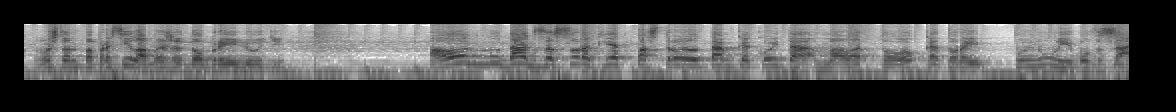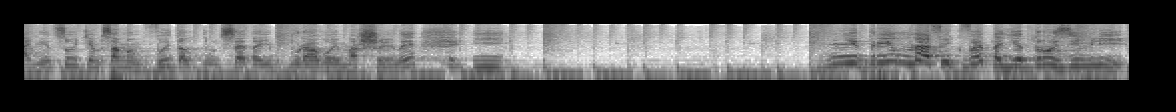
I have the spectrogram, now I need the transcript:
Потому что он попросил, а мы же добрые люди. А он, мудак, за 40 лет построил там какой-то молоток, который пульнул его в задницу, тем самым вытолкнул с этой буровой машины и внедрил нафиг в это ядро земли.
